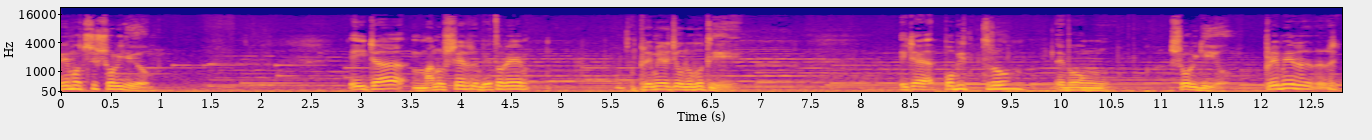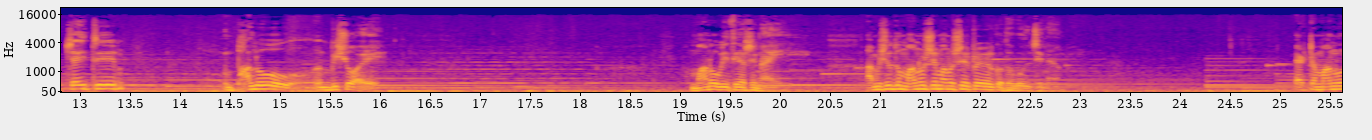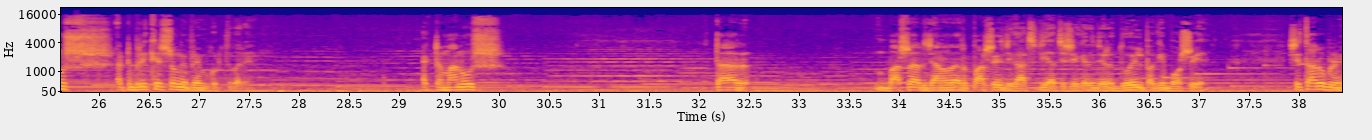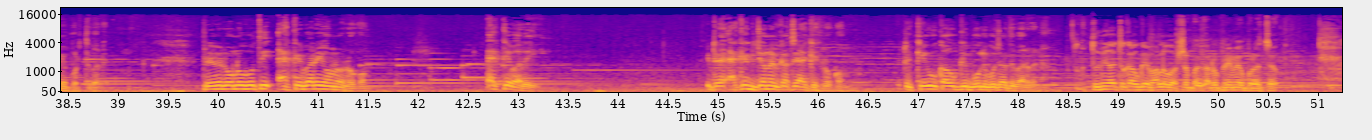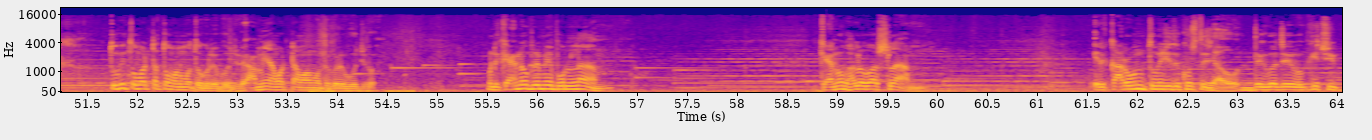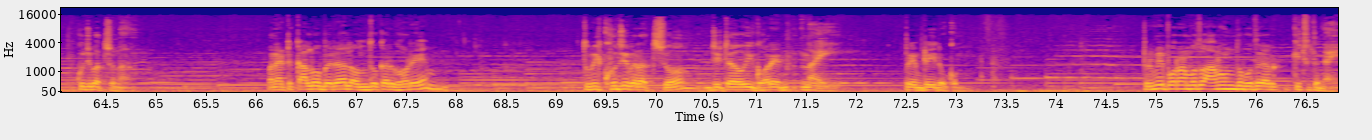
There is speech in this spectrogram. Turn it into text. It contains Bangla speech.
প্রেম হচ্ছে স্বর্গীয়। এইটা মানুষের ভেতরে প্রেমের যে অনুভূতি, এটা পবিত্র এবং স্বর্গীয়। প্রেমের চাইতে ভালো বিষয় মানব ইতিহাসে নাই। আমি শুধু মানুষে মানুষের প্রেমের কথা বলছি না। একটা মানুষ একটা বৃক্ষের সঙ্গে প্রেম করতে পারে। একটা মানুষ তার বাসার জানালার পাশে যে গাছটি আছে, সেখানে যেটা দোয়েল পাখি বসে, সে তারও প্রেমে পড়তে পারে। প্রেমের অনুভূতি একেবারেই অন্যরকম। একেবারেই। এটা এক একজনের কাছে এক এক রকম এটা কেউ কাউকে বলে বোঝাতে পারবে না। তুমি হয়তো কাউকে ভালোবাসো বা কারও প্রেমে পড়েছ। তুমি তোমারটা তোমার মতো করে বুঝবে, আমি আমারটা আমার মতো করে বুঝব। মানে কেন প্রেমে পড়লাম? কেন ভালোবাসলাম? এর কারণ তুমি যদি খুঁজতে যাও, দেখবে যে কিছুই খুঁজে পাচ্ছ না। মানে একটা কালো বেড়াল অন্ধকার ঘরে তুমি খুঁজে বেড়াচ্ছ যেটা ওই ঘরে নাই। প্রেমটা এরকম। প্রেমে পড়ার মতো আনন্দ বোধহয় আর কিছুতে নাই।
